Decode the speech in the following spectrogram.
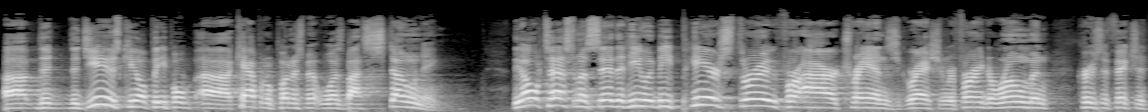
Uh, the, the Jews killed people, uh, capital punishment was by stoning. The Old Testament said that he would be pierced through for our transgression, referring to Roman crucifixion.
